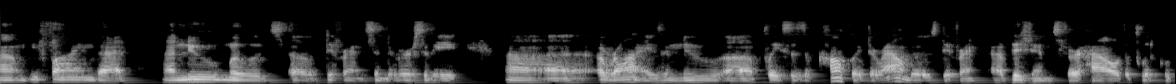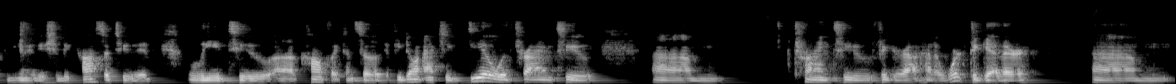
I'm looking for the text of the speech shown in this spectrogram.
um, you find that uh, new modes of difference and diversity uh, arise and new uh, places of conflict around those different uh, visions for how the political community should be constituted lead to conflict. And so if you don't actually deal with trying to um, trying to figure out how to work together, um,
